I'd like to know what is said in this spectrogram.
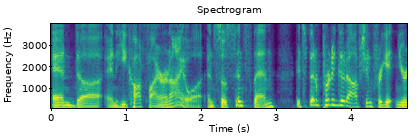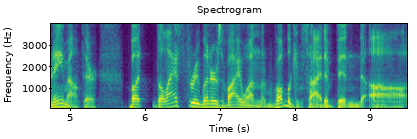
And, uh, and he caught fire in Iowa. And so since then, it's been a pretty good option for getting your name out there. But the last three winners of Iowa on the Republican side have been, uh,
